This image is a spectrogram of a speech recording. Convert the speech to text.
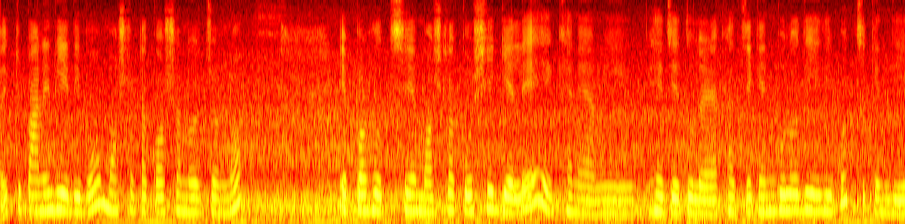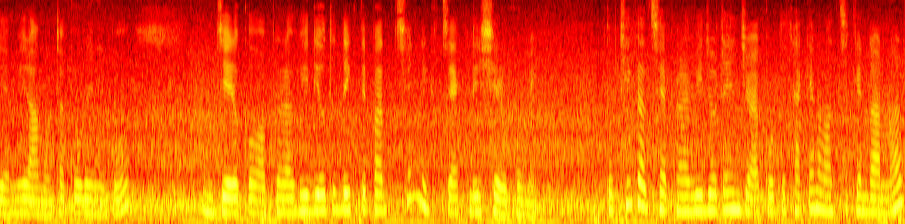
একটু পানি দিয়ে দিব মশলাটা কষানোর জন্য। এরপর হচ্ছে মশলা কষে গেলে এখানে আমি ভেজে তুলে রাখা চিকেনগুলো দিয়ে দিব। চিকেন দিয়ে আমি রান্নাটা করে নিব। যেরকম আপনারা ভিডিওতে দেখতে পাচ্ছেন, এক্স্যাক্টলি সেরকমই। তো ঠিক আছে, আপনারা ভিডিওটা এনজয় করতে থাকেন আমার চিকেন রান্নার।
